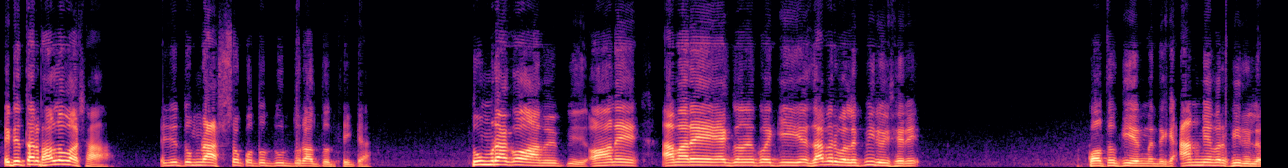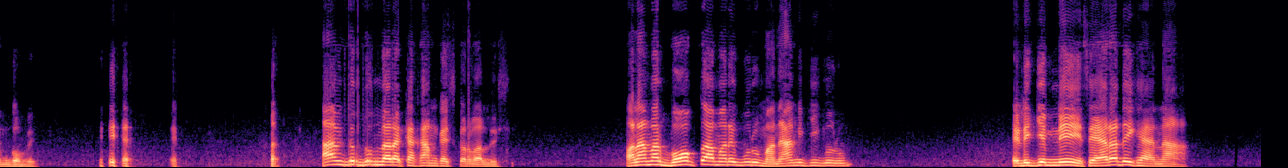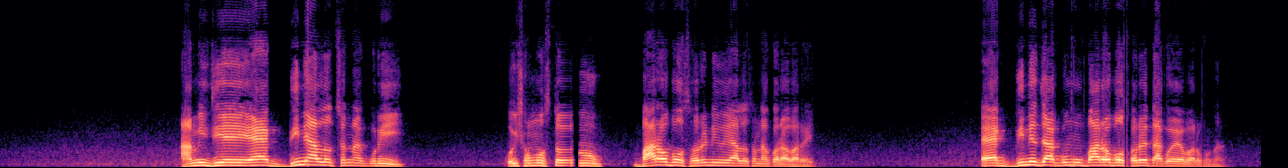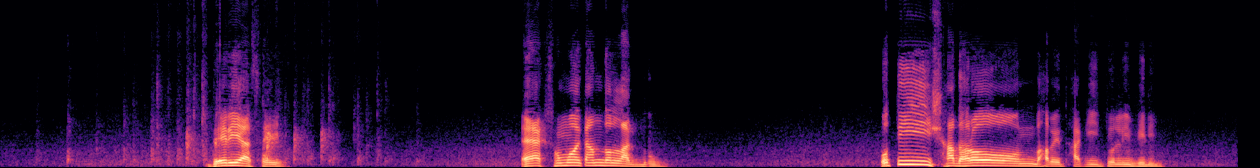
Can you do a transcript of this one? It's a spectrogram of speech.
এটা তার ভালোবাসা। এই যে তোমরা আসছো কত দূর দূরান্ত থেকে। তোমরা কো আমি ওখানে আমারে একজনে কয় কি যাবের বলে পীর হইছে রে। কত কি এর মধ্যে কি? আমি আবার পীর হইলাম কবে? আমি তো তোমরা একটা কাম কাজ করবার লইছি। মানে আমার বক তো আমার গুরু মানে আমি কি করুম? এটা কেমনে চেহারা দেখে? না। আমি যে একদিনে আলোচনা করি ওই সমস্ত লোক বারো বছরে নিয়ে ওই আলোচনা করা পারে। একদিনে যা গুমু বারো বছরে তা কয়ে পারব না। দেরি আছে। এক সময় কান্দন লাগবো। অতি সাধারণ ভাবে থাকি চলি ফিরি।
